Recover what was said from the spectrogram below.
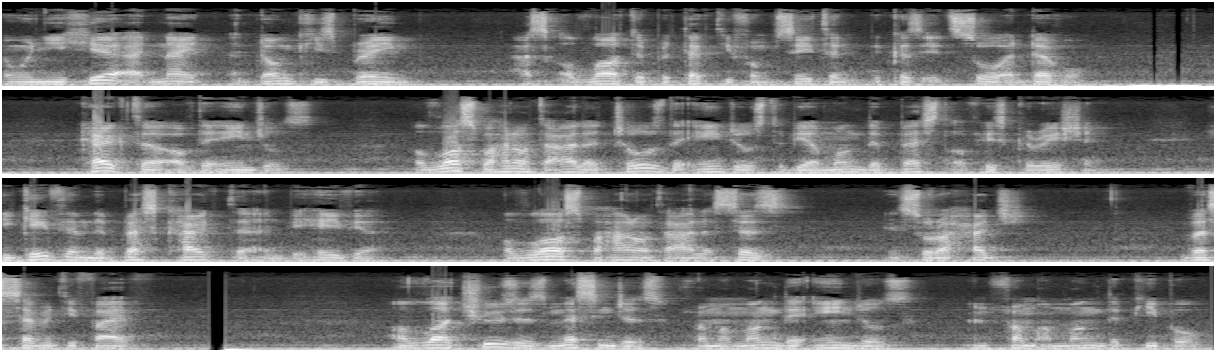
And when you hear at night a donkey's braying, ask Allah to protect you from Satan because it saw a devil. Character of the angels. Allah subhanahu wa ta'ala chose the angels to be among the best of His creation. He gave them the best character and behavior. Allah subhanahu wa ta'ala says, in Surah Hajj, verse 75. Allah chooses messengers from among the angels and from among the people.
